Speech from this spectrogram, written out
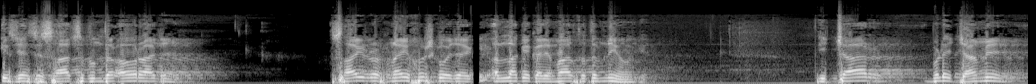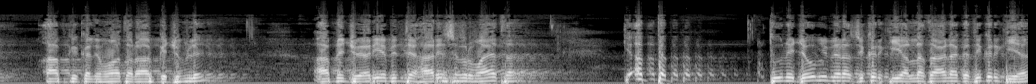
اس جیسے سات سمندر اور آ جائیں ساری روشنائی خشک ہو جائے گی۔ اللہ کے کلمات ختم نہیں ہوں گے۔ یہ چار بڑے جامع آپ کے کلمات اور آپ کے جملے۔ آپ نے جوہریہ بنت حارث سے فرمایا تھا کہ اب تک تو نے جو بھی میرا ذکر کیا، اللہ تعالیٰ کا ذکر کیا،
